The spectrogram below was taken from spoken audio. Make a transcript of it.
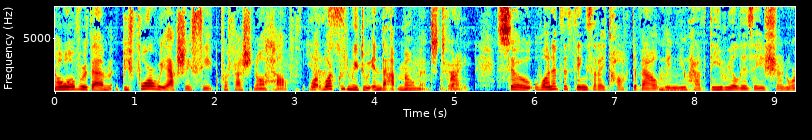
go over them before we actually seek professional help. What what Yes. could we do in that moment? Too? Right. So one of the things that I talked about when mm-hmm. you have derealization or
